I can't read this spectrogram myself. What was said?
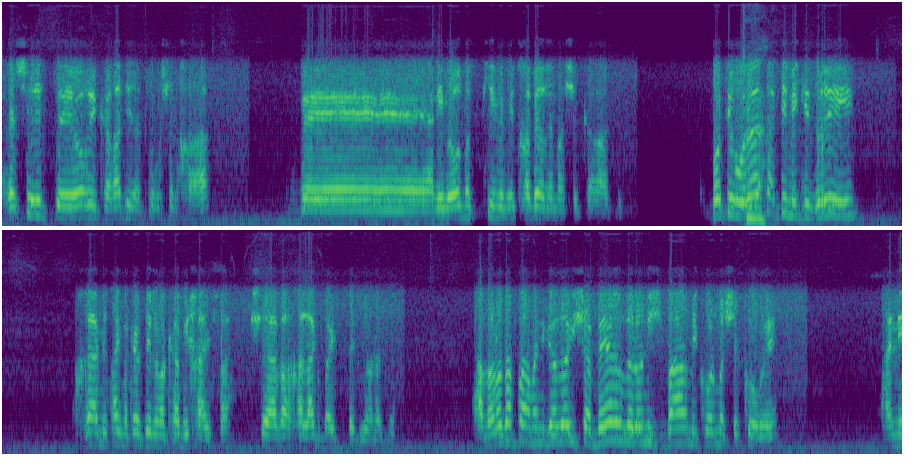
ראשית, אה, אורי, קראתי את הטור שלך, ואני מאוד מסכים ומתחבר למה שקראתי. בוא תראו, לא יצאתי מגזרי אחרי המשחק מכבי למכבי חיפה, שעבר חלק באצטדיון הזה. אבל עוד פעם, אני גם לא אשבר ולא נשבר מכל מה שקורה. אני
